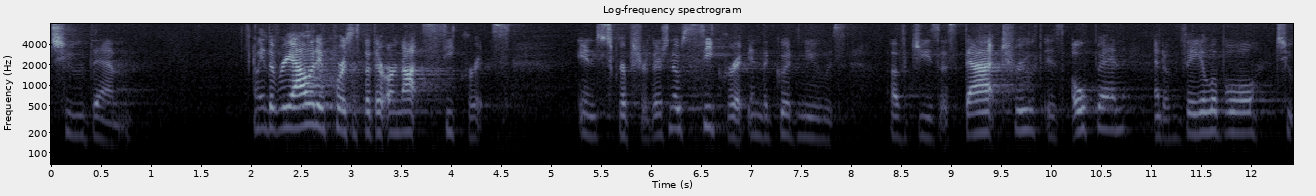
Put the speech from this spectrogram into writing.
to them. I mean, the reality, of course, is that there are not secrets in Scripture. There's no secret in the good news of Jesus. That truth is open and available to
